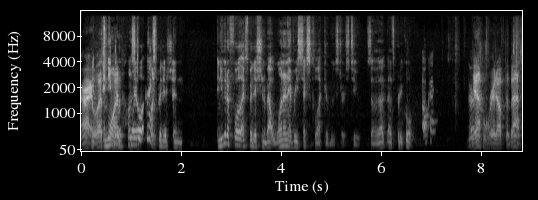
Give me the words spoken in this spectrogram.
All right, well that's and you one. Let's foil keep going. expedition, and you get a foil expedition about one in every six collector boosters too. So that, that's pretty cool. Very yeah, cool. right off the bat.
